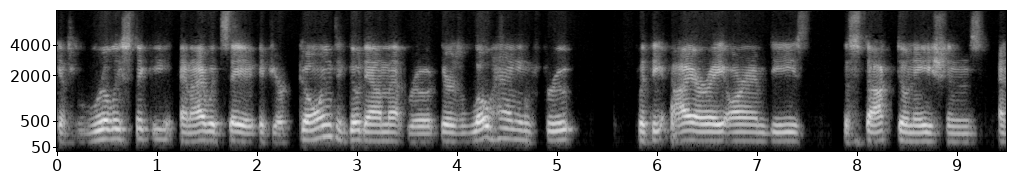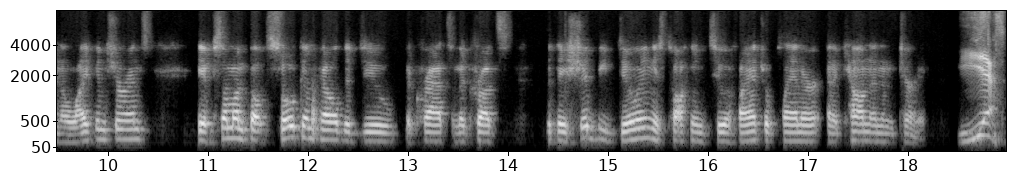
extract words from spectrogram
gets really sticky. And I would say if you're going to go down that road, there's low hanging fruit with the IRA, RMDs, the stock donations, and the life insurance. If someone felt so compelled to do the CRATs and the CRUTs, what they should be doing is talking to a financial planner, an accountant, and an attorney. Yes.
